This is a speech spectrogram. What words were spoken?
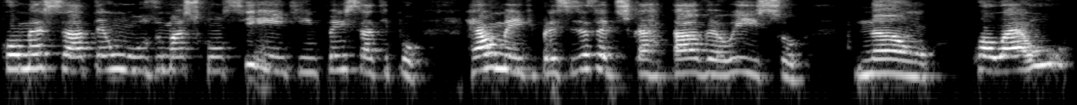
começar a ter um uso mais consciente, em pensar, tipo, realmente precisa ser descartável isso? Não. Qual é o,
